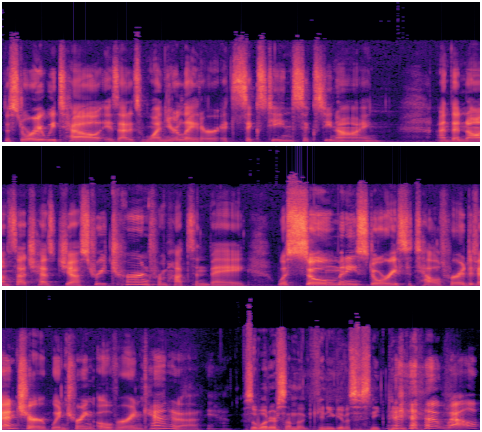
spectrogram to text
the story we tell is that it's one year later. It's 1669. And the Nonsuch has just returned from Hudson Bay with so many stories to tell for adventure, wintering over in Canada. Yeah. So what are some? Can you give us a sneak peek? well,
